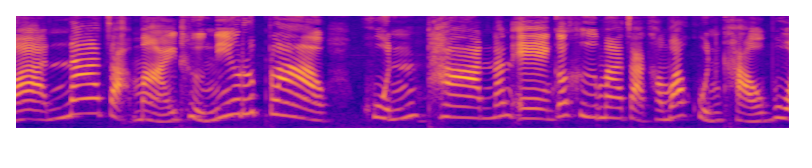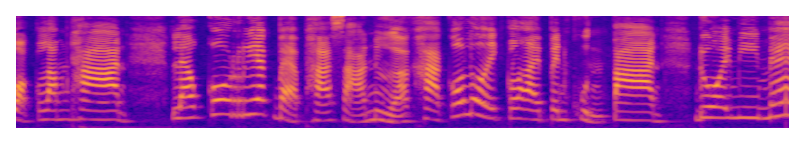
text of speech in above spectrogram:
ว่า น่าจะหมายถึงนี่หรือเปล่า ขุนทานนั่นเองก็คือมาจากคำว่าขุนเขาบวกลำทาน แล้วก็เรียกแบบภาษาเหนือค่ะ ก็เลยกลายเป็นขุนตาล โดยมีแม่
